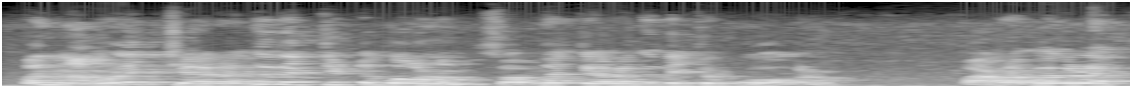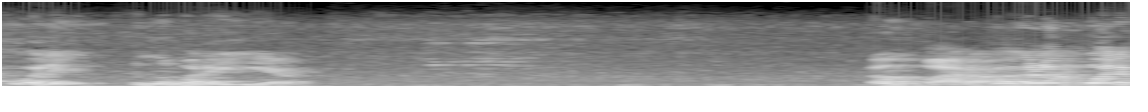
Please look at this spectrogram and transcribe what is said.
അപ്പം നമ്മൾ ചിറക് വെച്ചിട്ട് പോകണം. സ്വർണ ചിറക് വെച്ച് പോകണം. പറവകളെ പോലെ എന്ന് പറയുകയാണ്. അപ്പം പറവകളെ പോലെ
